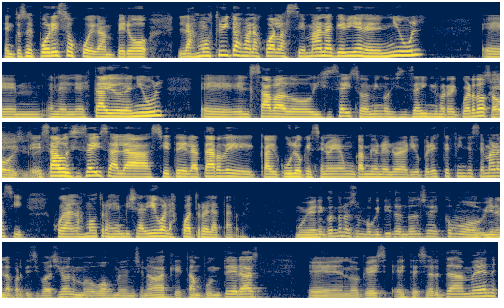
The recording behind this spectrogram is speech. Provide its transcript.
entonces por eso juegan, pero las monstruitas van a jugar la semana que viene en Newell, eh, en el estadio de Newell, eh, el sábado 16 o domingo 16, no recuerdo. Sábado 16. Eh, sábado 16 a las 7 de la tarde, calculo que si no hay algún cambio en el horario, pero este fin de semana sí, juegan las monstruas en Villadiego a las 4 de la tarde. Muy bien, y contanos un poquitito entonces cómo viene la participación. Vos mencionabas que están punteras eh, en lo que es este certamen,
